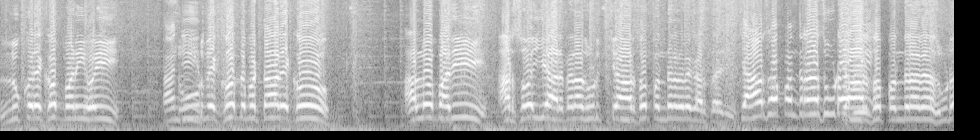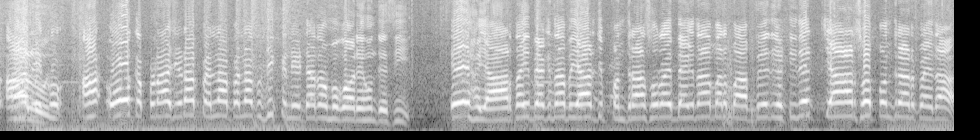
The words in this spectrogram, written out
ਲੁੱਕ ਦੇਖੋ ਬਣੀ ਹੋਈ। ਹਾਂਜੀ। ਸੂਟ ਦੇਖੋ ਦੁਪੱਟਾ ਦੇਖੋ। ਆ ਲੋ ਭਾਜੀ 800 1000 ਰੁਪਏ ਦਾ ਸੂਟ 415 ਰੁਪਏ ਕਰਤਾ ਜੀ। 415 ਸੂਟ ਆ ਜੀ। 415 ਰੁਪਏ ਦਾ ਸੂਟ ਆ ਲੋ ਦੇਖੋ ਆ ਉਹ ਕੱਪੜਾ ਜਿਹੜਾ ਪਹਿਲਾਂ ਪਹਿਲਾਂ ਤੁਸੀਂ ਕੈਨੇਡਾ ਤੋਂ ਮੰਗਵਾਰੇ ਹੁੰਦੇ ਸੀ। ਇਹ 1000 ਦਾ ਹੀ ਵਿਕਦਾ ਬਾਜ਼ਾਰ 'ਚ 1500 ਦਾ ਹੀ ਵਿਕਦਾ ਪਰ ਬਾਬੇ ਦੀ ਹੱਟੀ ਦੇ 415 ਰੁਪਏ ਦਾ।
